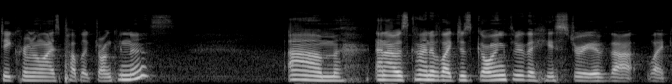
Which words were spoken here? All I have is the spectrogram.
decriminalise public drunkenness. Um, and I was kind of like just going through the history of that like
